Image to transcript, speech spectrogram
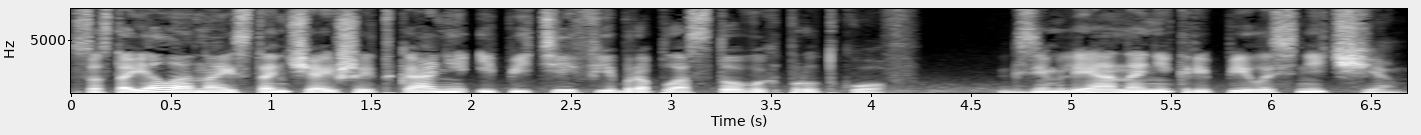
Состояла она из тончайшей ткани и пяти фибропластовых прутков. К земле она не крепилась ничем,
